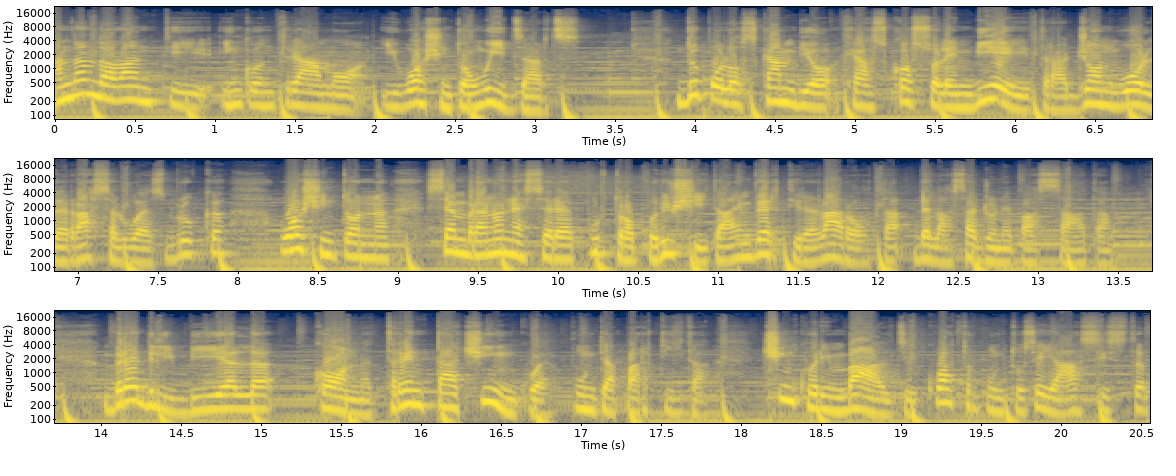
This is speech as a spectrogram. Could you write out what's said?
Andando avanti incontriamo i Washington Wizards Dopo lo scambio che ha scosso l'NBA tra John Wall e Russell Westbrook, Washington sembra non essere purtroppo riuscita a invertire la rotta della stagione passata. Bradley Beal con 35 punti a partita, 5 rimbalzi, 4.6 assist,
